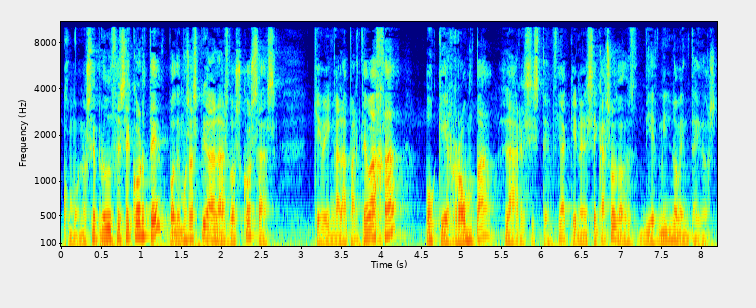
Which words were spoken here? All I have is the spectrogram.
Como no se produce ese corte, podemos aspirar a las dos cosas, que venga la parte baja o que rompa la resistencia, que en ese caso 10.092.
